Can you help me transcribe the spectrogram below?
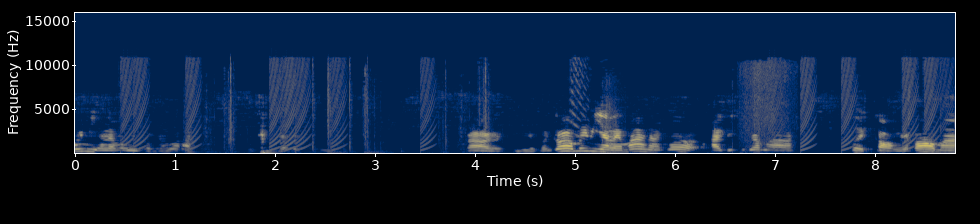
ไม่มีอะไรมาเลยผมนะว่าอัดก็ทีมันก็ไม่มีอะไรมากนะ ก็ใครที่จะมาเปิดกล่องแล้วก็มา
